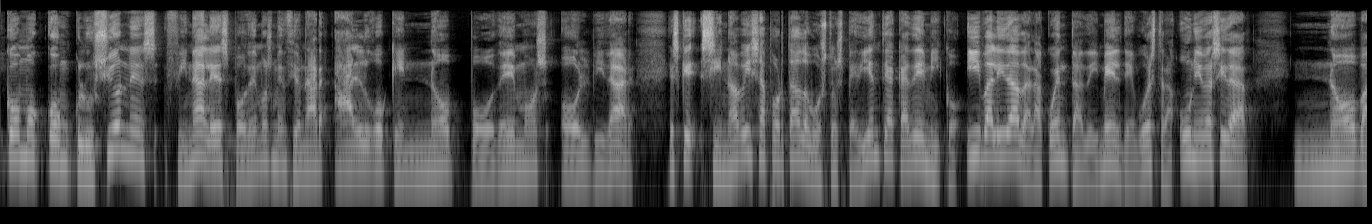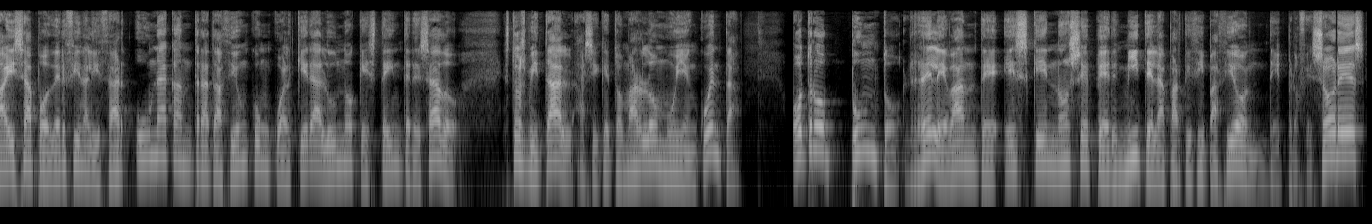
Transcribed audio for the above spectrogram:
como conclusiones finales podemos mencionar algo que no podemos olvidar. Es que si no habéis aportado vuestro expediente académico y validada la cuenta de email de vuestra universidad, no vais a poder finalizar una contratación con cualquier alumno que esté interesado. Esto es vital, así que tomarlo muy en cuenta. Otro punto relevante es que no se permite la participación de profesores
